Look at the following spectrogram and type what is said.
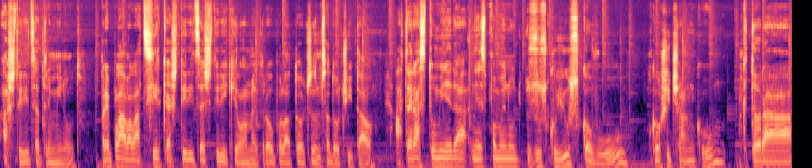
a 43 minút, preplávala cirka 44 km podľa toho, čo som sa dočítal. A teraz tu mi nedá nespomenúť Zuzku Juskovú, Košičanku, ktorá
